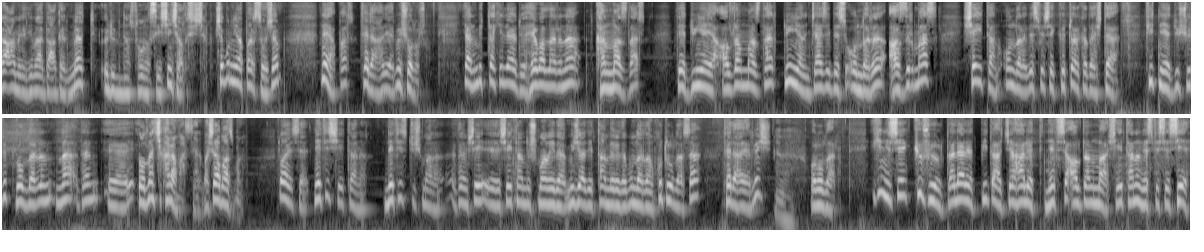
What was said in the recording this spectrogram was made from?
ve amele lima ba'del mevt ölümünden sonrası için çalışacak. İşte bunu yaparsa hocam ne yapar? Felaha ermiş olur. Yani müttakiler diyor hevalarına kanmazlar ve dünyaya aldanmazlar. Dünyanın cazibesi onları azdırmaz. Şeytan onlara vesvese kötü arkadaş da fitneye düşürüp yollarından e, yoldan çıkaramaz. Yani başaramaz bunu. Dolayısıyla nefis şeytanı, nefis düşmanı, efendim şey, e, şeytan düşmanıyla mücadele tam veride bunlardan kurtulurlarsa felah ermiş evet. olurlar. İkincisi küfür, dalalet, bid'a, cehalet, nefse aldanma, şeytanın vesvesesi,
